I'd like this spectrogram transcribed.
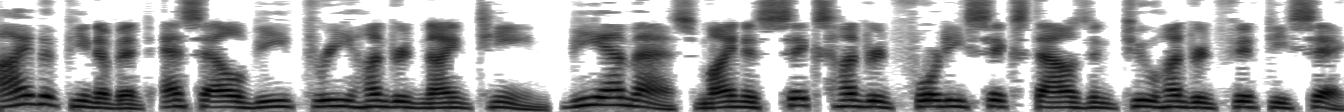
Ibipinabant SLV 319, BMS-646256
